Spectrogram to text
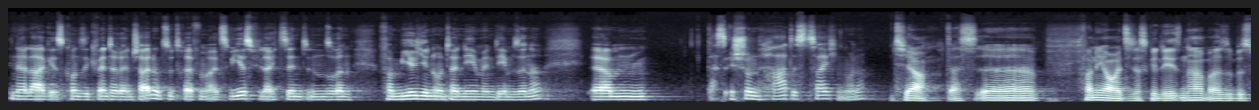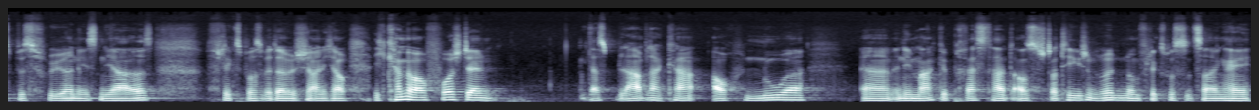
in der Lage ist, konsequentere Entscheidungen zu treffen, als wir es vielleicht sind in unseren Familienunternehmen in dem Sinne, ähm, das ist schon ein hartes Zeichen, oder? Tja, das äh, fand ich auch, als ich das gelesen habe, also bis, bis früher nächsten Jahres. Flixbus wird da wahrscheinlich auch. Ich kann mir auch vorstellen, dass BlaBlaCar auch nur äh, in den Markt gepresst hat aus strategischen Gründen, um Flixbus zu zeigen, hey,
